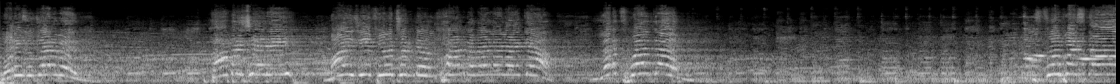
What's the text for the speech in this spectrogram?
Ladies and gentlemen, My Maiji Future Dun, Karnavelalaka, let's welcome superstar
